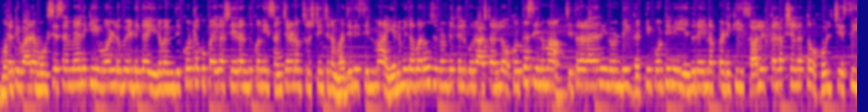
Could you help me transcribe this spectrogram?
మొదటి వారం ముగిసే సమయానికి వరల్డ్ వైడ్గా ఇరవై ఎనిమిది కోట్లకు పైగా షేర్ అందుకుని సంచలనం సృష్టించిన మజిలీ సినిమా ఎనిమిదవ రోజు రెండు తెలుగు రాష్ట్రాల్లో కొత్త సినిమా చిత్రలహరి నుండి గట్టి పోటీని ఎదురైనప్పటికీ సాలిడ్ కలెక్షన్లతో హోల్డ్ చేసి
